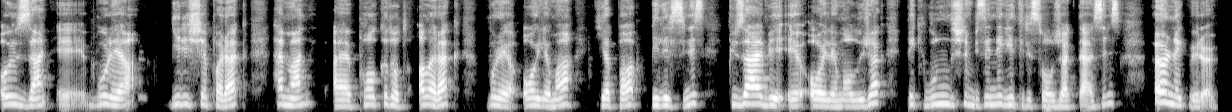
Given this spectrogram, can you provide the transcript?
O yüzden e, buraya giriş yaparak hemen e, Polkadot alarak buraya oylama yapabilirsiniz. Güzel bir e, oylama olacak. Peki bunun dışında bize ne getirisi olacak derseniz örnek veriyorum.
